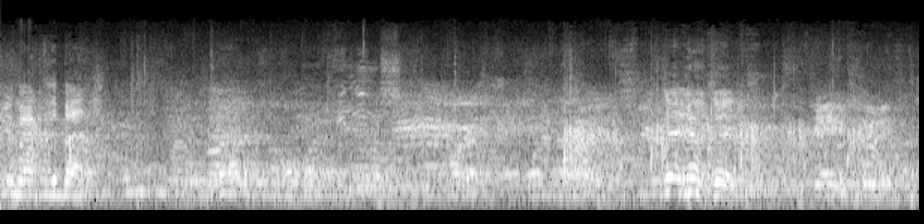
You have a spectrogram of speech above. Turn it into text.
Get back to the bench. Jay, no, Jay.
